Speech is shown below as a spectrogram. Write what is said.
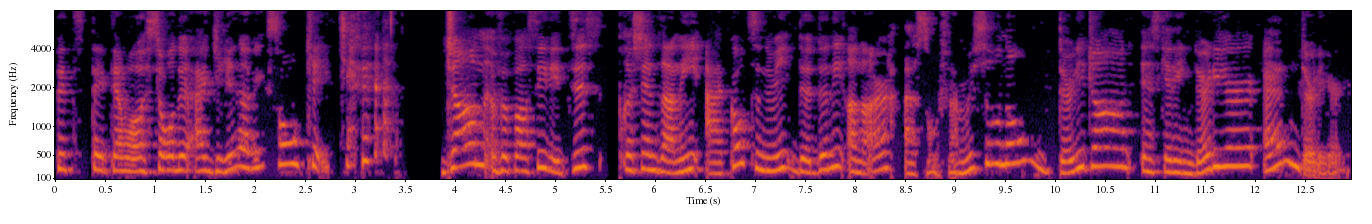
petite intervention de Hagrid avec son cake. John va passer les dix prochaines années à continuer de donner honneur à son fameux surnom Dirty John is getting dirtier and dirtier.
